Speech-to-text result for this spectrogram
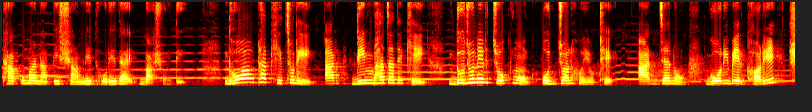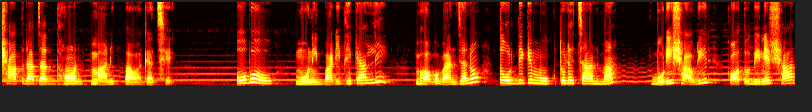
ঠাকুমা নাতির সামনে ধরে দেয় বাসন্তী। ধোয়া ওঠা খিচুড়ি আর ডিম ভাজা দেখেই দুজনের চোখ মুখ উজ্জ্বল হয়ে ওঠে। আজ যেন গরিবের ঘরে সাত রাজার ধন মানিক পাওয়া গেছে। ও বউ মনিব বাড়ি থেকে আনলি? ভগবান যেন তোর দিকে মুখ তুলে চান, মা। বুড়ি শাওরির কতদিনের স্বাদ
